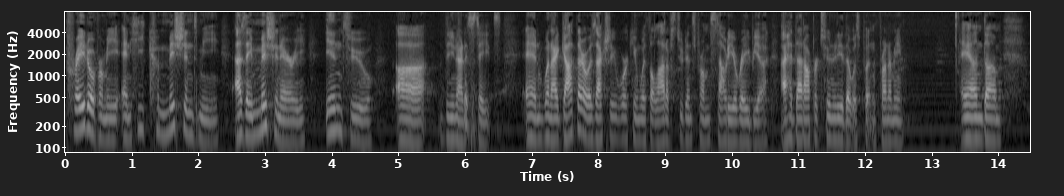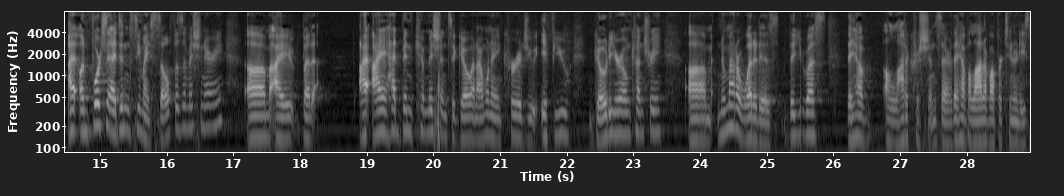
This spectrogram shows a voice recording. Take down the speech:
prayed over me and he commissioned me as a missionary into uh, the United States. And when I got there, I was actually working with a lot of students from Saudi Arabia. I had that opportunity that was put in front of me. And um, I, unfortunately, I didn't see myself as a missionary. Um, I, but I, I, had been commissioned to go, and I want to encourage you if you go to your own country, um, no matter what it is, the U.S., they have a lot of Christians there. They have a lot of opportunities.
